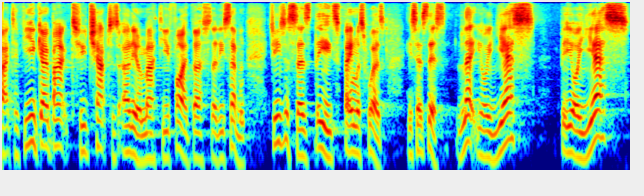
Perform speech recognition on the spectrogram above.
Fact, if you go back to chapters earlier in Matthew 5, verse 37, Jesus says these famous words. He says this Let your yes be your yes,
